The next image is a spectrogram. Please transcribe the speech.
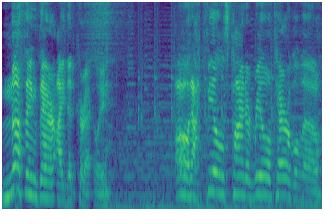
Nothing there I did correctly. Oh, that feels kind of real terrible though.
